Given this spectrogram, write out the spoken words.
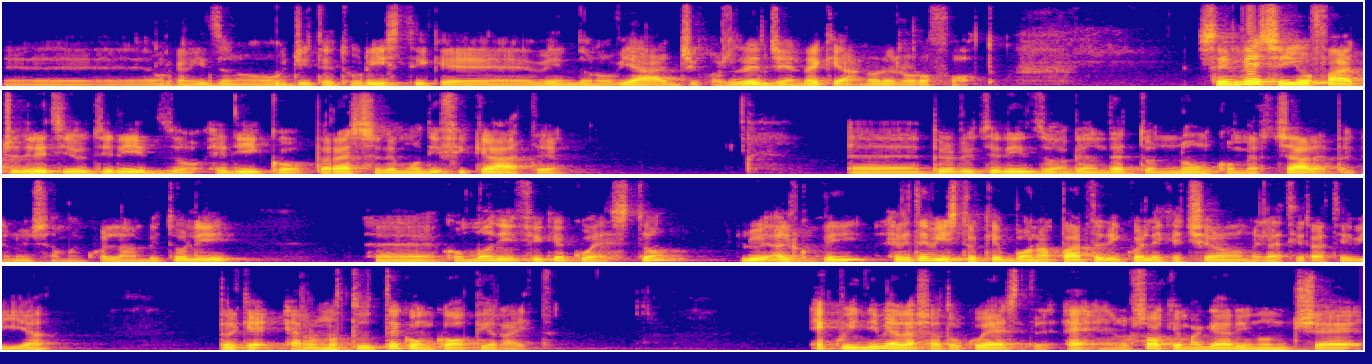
eh, organizzano gite turistiche, vendono viaggi, cose del genere, che hanno le loro foto. Se invece io faccio diritti di utilizzo e dico per essere modificate eh, per riutilizzo abbiamo detto non commerciale perché noi siamo in quell'ambito lì, eh, con modifiche questo, lui, avete visto che buona parte di quelle che c'erano me le ha tirate via, perché erano tutte con copyright, e quindi mi ha lasciato queste. Eh, lo so che magari non c'è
